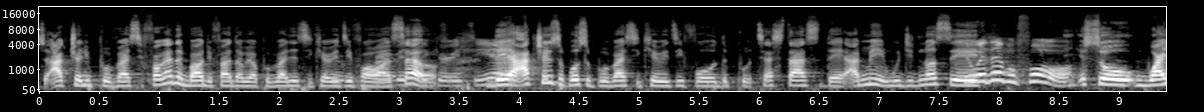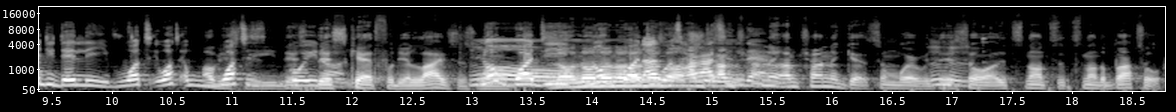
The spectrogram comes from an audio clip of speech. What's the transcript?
to actually provide. Forget about the fact that we are providing security for ourselves. security, They are actually supposed to provide security for the protesters there. I mean, we did not say. They were there before. So why did they leave? What what what is Obviously, they're, going they're scared for their lives as well. Nobody, no, no, no, no, no, nobody no, was no. I'm, harassing I'm them. trying to, I'm trying to get somewhere with this, so it's not, it's not a battle.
